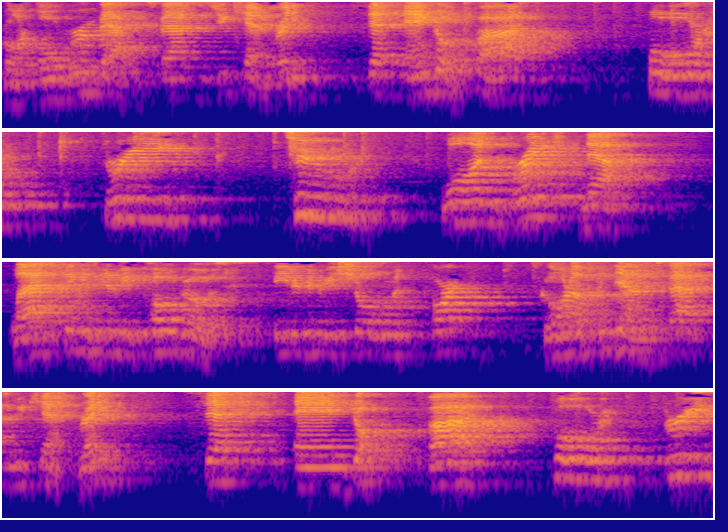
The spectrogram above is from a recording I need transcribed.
We're going over and back as fast as you can. Ready, set, and go. Five, four, three, two, one. Break. Now, last thing is going to be pogos. Feet are going to be shoulder width apart, going up and down as fast as we can. Ready, set, and go. Five, four, three,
